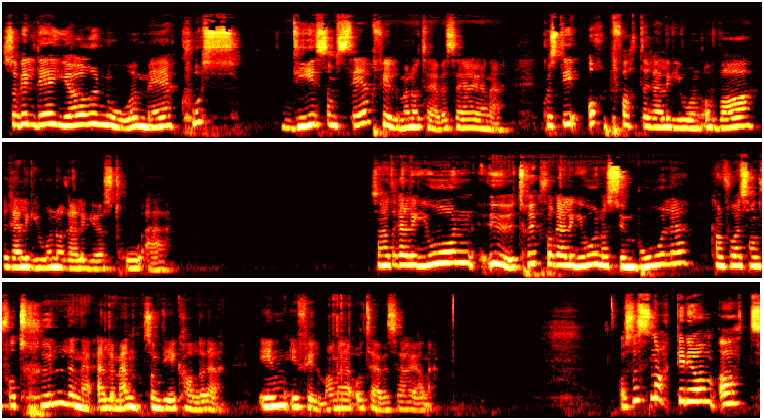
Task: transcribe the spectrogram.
så vil det gjøre noe med hvordan de som ser filmene og TV-seriene, hvordan de oppfatter religion, og hva religion og religiøs tro er. Sånn at religion, uttrykk for religion og symbolet kan få et sånn fortryllende element, som de kaller det, inn i filmene og TV-seriene. Og så snakker de om at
